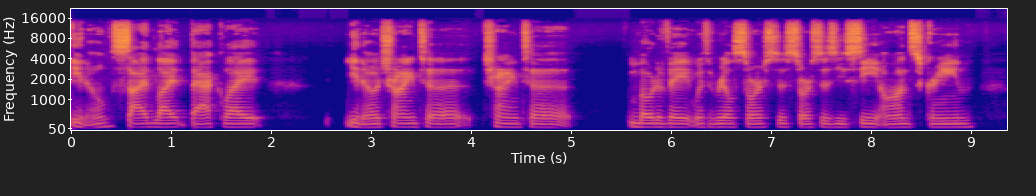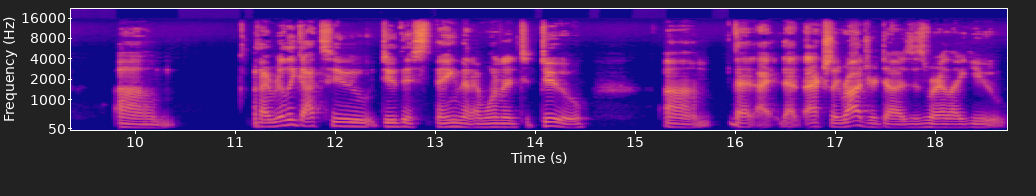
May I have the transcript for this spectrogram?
you know, side light, backlight, you know, trying to trying to motivate with real sources, sources you see on screen. Um, but I really got to do this thing that I wanted to do. Um, that I that actually Roger does is where like you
